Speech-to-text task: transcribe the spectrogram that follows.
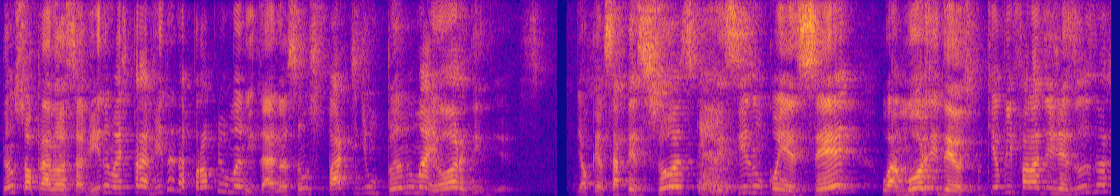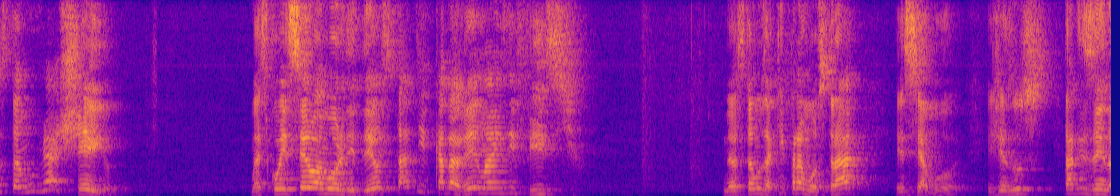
não só para a nossa vida, mas para a vida da própria humanidade. Nós somos parte de um plano maior de Deus, de alcançar pessoas que precisam conhecer o amor de Deus. Porque eu vi falar de Jesus, nós estamos já cheios. Mas conhecer o amor de Deus está de cada vez mais difícil. Nós estamos aqui para mostrar esse amor. E Jesus está dizendo,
